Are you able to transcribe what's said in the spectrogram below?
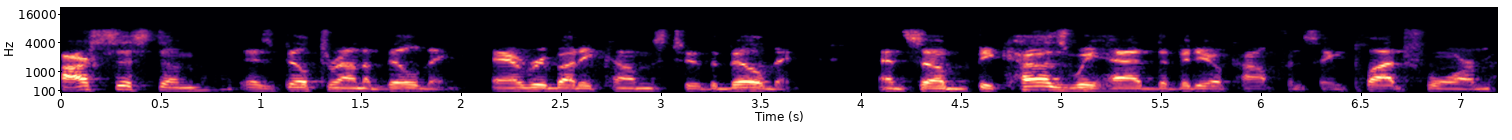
our system is built around a building. Everybody comes to the building and so, because we had the video conferencing platform,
